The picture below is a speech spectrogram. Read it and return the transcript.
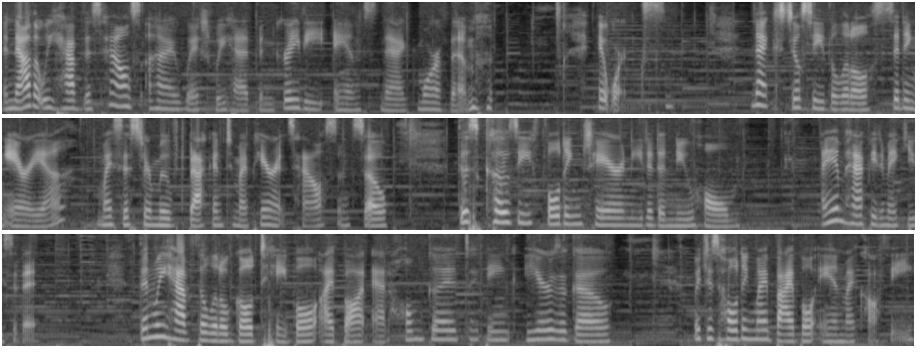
And now that we have this house, I wish we had been greedy and snagged more of them. it works. Next, you'll see the little sitting area my sister moved back into my parents' house, and so this cozy folding chair needed a new home. I am happy to make use of it. Then we have the little gold table I bought at Home Goods, I think, years ago, which is holding my Bible and my coffee.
